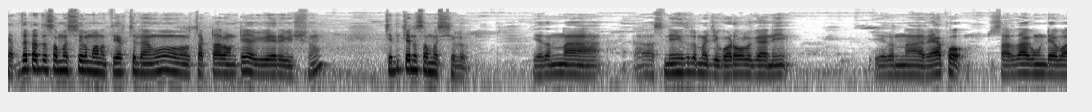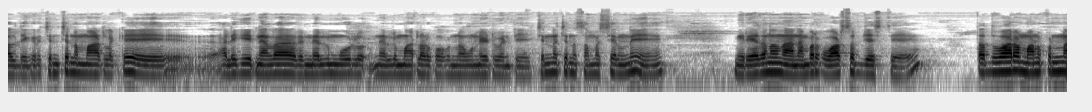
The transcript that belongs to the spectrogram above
పెద్ద పెద్ద సమస్యలు మనం తీర్చలేము. చట్టాలు ఉంటాయి అవి వేరే విషయం. చిన్న చిన్న సమస్యలు. ఏదన్నా స్నేహితుల మధ్య గొడవలు కానీ ఏదన్నా రేపో సరదాగా ఉండే వాళ్ళ దగ్గర చిన్న చిన్న మాటలకే అలిగి నెల రెండు నెలలు మూడు నెలలు మాట్లాడుకోకుండా ఉండేటువంటి చిన్న చిన్న సమస్యలని మీరు ఏదైనా నా నెంబర్కి వాట్సాప్ చేస్తే తద్వారా మనకున్న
